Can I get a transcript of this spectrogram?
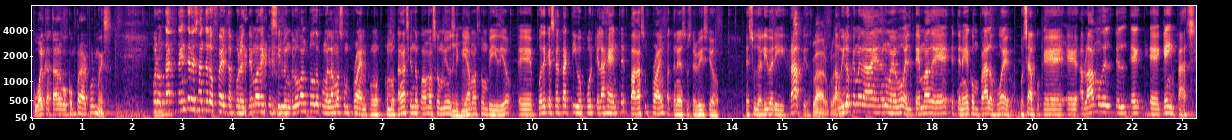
cuál catálogo comprar por mes. Bueno, está, interesante la oferta por el tema de que si lo engloban todo con el Amazon Prime, como, como están haciendo con Amazon Music y Amazon Video, eh, puede que sea atractivo porque la gente paga su Prime para tener su servicio de su delivery rápido. Claro, claro. A mí lo que me da es de nuevo el tema de eh, tener que comprar los juegos. O sea, porque eh, hablábamos del, del, eh, Game Pass.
